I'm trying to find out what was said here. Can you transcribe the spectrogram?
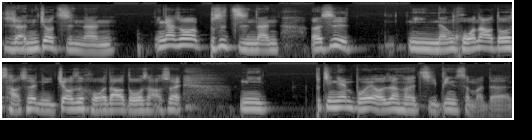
人就只能，应该说不是只能，而是你能活到多少岁，你就是活到多少岁。你今天不会有任何疾病什么的。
